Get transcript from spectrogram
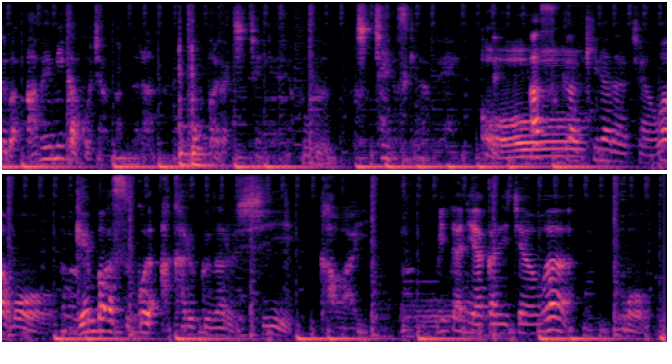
例えば阿部美香子ちゃんだったらおっぱいがちっなんででお飛鳥キララちゃんはもう現場がすっごい明るくなるし可愛い。三谷あかりちゃんはもう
